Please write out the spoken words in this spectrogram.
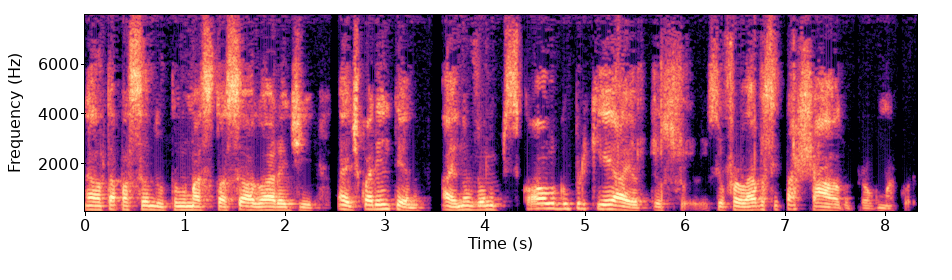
ela está passando por uma situação agora de, é, de quarentena. Ah, eu não vou no psicólogo porque ah, eu, eu, se eu for lá, vou ser taxado por alguma coisa.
